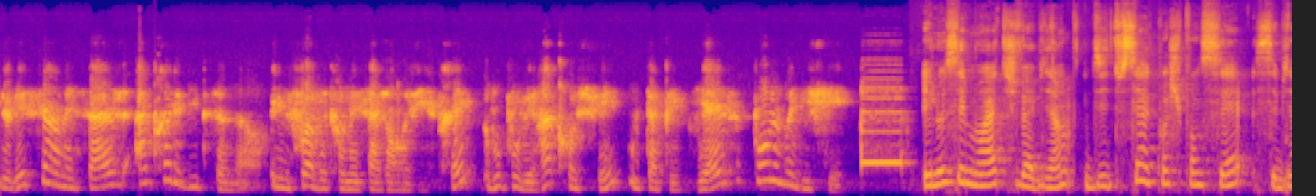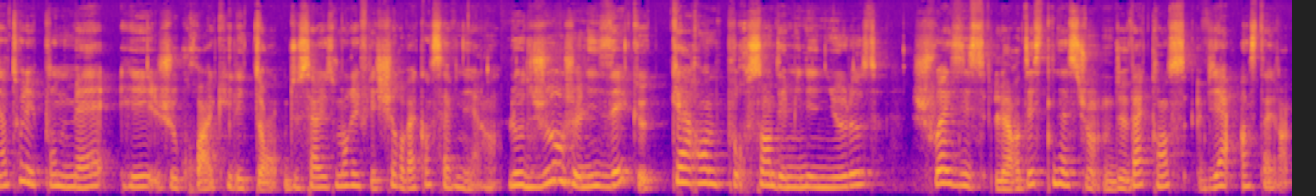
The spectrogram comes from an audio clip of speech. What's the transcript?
de laisser un message après le bip sonore. Une fois votre message enregistré, vous pouvez raccrocher ou taper dièse pour le modifier. Hello, c'est moi, tu vas bien? Dis, tu sais à quoi je pensais? C'est bientôt les ponts de mai et je crois qu'il est temps de sérieusement réfléchir aux vacances à venir. L'autre jour, je lisais que 40% des millennials choisissent leur destination de vacances via Instagram.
